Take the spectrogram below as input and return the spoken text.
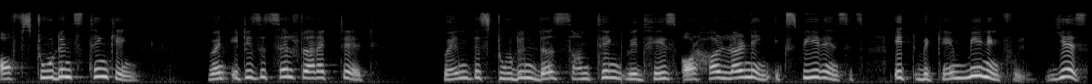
of students thinking, when it is self-directed, when the student does something with his or her learning experiences, it became meaningful. Yes,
